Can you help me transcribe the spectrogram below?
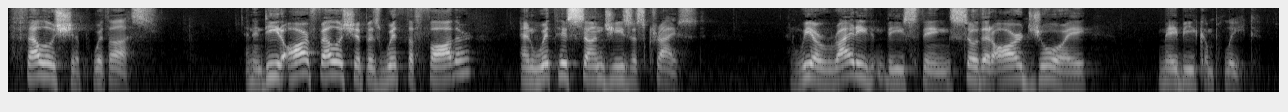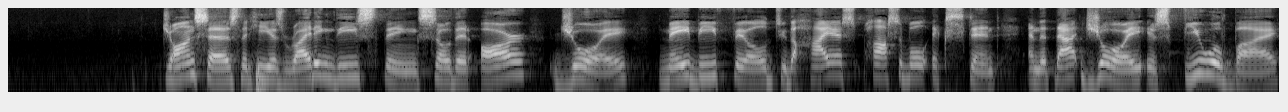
fellowship with us. And indeed, our fellowship is with the Father and with his Son, Jesus Christ. And we are writing these things so that our joy may be complete. John says that he is writing these things so that our joy may be filled to the highest possible extent, and that that joy is fueled by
